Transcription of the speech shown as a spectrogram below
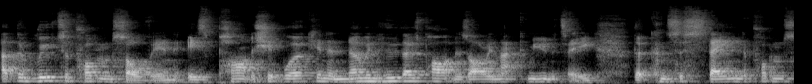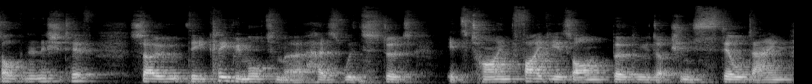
at the root of problem solving is partnership working and knowing who those partners are in that community that can sustain the problem solving initiative. So the Cleobury Mortimer has withstood it's time. Five years on, burglary reduction is still down.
